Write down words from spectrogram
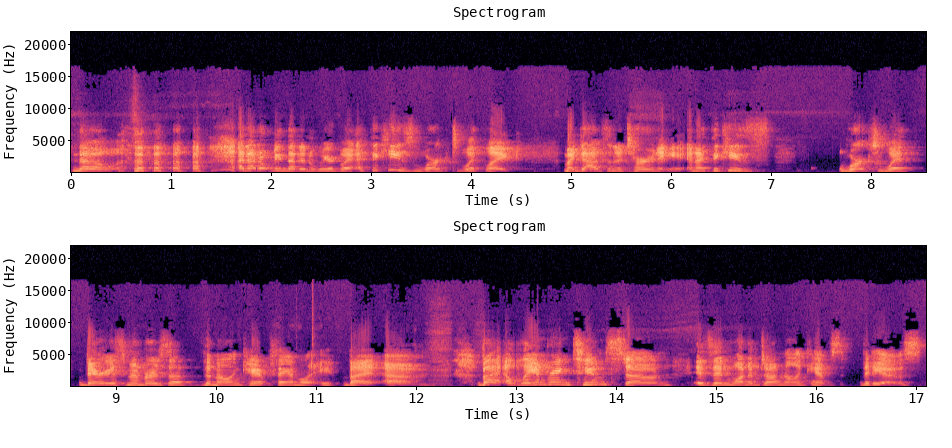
no, and I don't mean that in a weird way. I think he's worked with like my dad's an attorney, and I think he's worked with various members of the Mellencamp family. But um, but a Lambring tombstone is in one of John Mellencamp's videos.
